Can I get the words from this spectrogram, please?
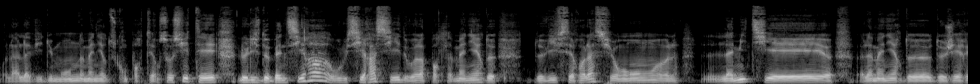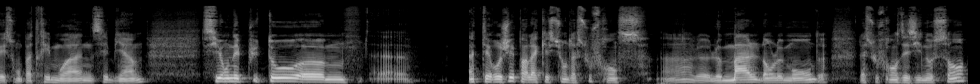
voilà la vie du monde, la manière de se comporter en société. Le livre de Ben Sira ou Siracide, voilà, porte la manière de, de vivre ses relations, l'amitié, la manière de, de gérer son patrimoine, c'est bien. Si on est plutôt euh, euh, interrogé par la question de la souffrance, hein, le, mal dans le monde, la souffrance des innocents,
